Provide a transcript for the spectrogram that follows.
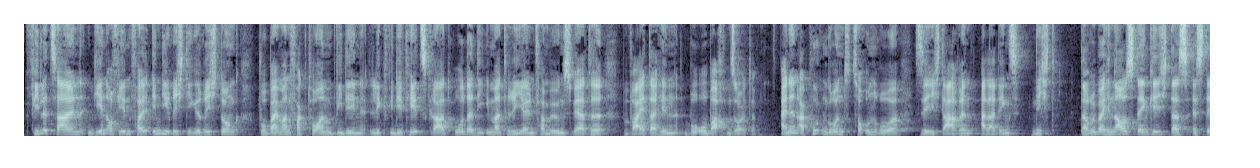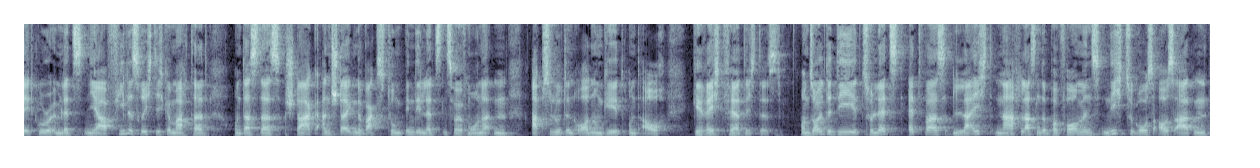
Viele Zahlen gehen auf jeden Fall in die richtige Richtung, wobei man Faktoren wie den Liquiditätsgrad oder die immateriellen Vermögenswerte weiterhin beobachten sollte. Einen akuten Grund zur Unruhe sehe ich darin allerdings nicht. Darüber hinaus denke ich, dass Estate Guru im letzten Jahr vieles richtig gemacht hat und dass das stark ansteigende Wachstum in den letzten zwölf Monaten absolut in Ordnung geht und auch gerechtfertigt ist. Und sollte die zuletzt etwas leicht nachlassende Performance nicht zu groß ausarten,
